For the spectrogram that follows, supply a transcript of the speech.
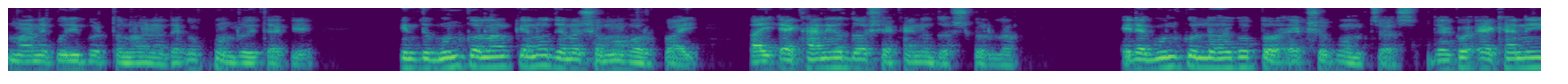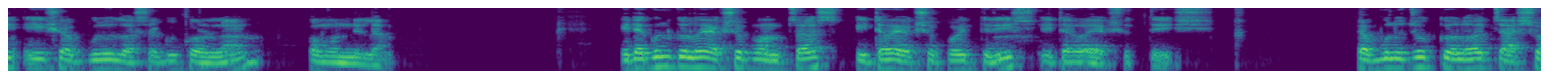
মানে পরিবর্তন হয় না। দেখো পনেরোই থাকে। কিন্তু গুণ করলাম কেন? যেন সমহর পাই। তাই এখানেও দশ এখানেও দশ করলাম। এটা গুণ করলে হয় কত? একশো পঞ্চাশ। দেখো এখানে এই সবগুলো দশাগু করলাম, কমন নিলাম। এটা গুণ করলে একশো পঞ্চাশ, এটা হয় একশো পঁয়ত্রিশ, এটা হয় একশো তেইশ সবগুলো যোগ করলে হয় চারশো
